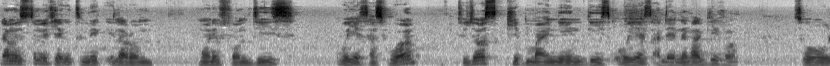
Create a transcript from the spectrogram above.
that means some of you are going to make a lot of money from these OES as well. To just keep mining these OES and then never give up. So,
